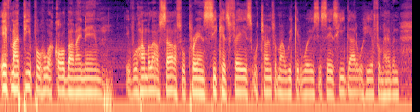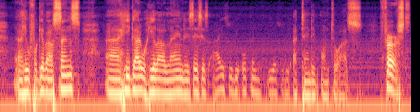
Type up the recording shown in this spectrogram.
if my people who are called by my name, if we humble ourselves, we'll pray and seek his face, we'll turn from our wicked ways, he says, He, God, will hear from heaven. Uh, he will forgive our sins. Uh, he, God, will heal our land. He says His eyes will be open, His ears will be attentive unto us. First,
